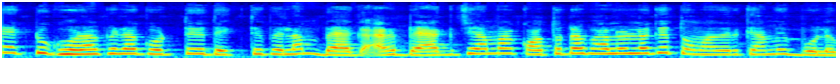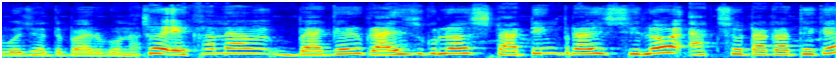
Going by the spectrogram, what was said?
তারপরে একটু ঘোরাফেরা করতে দেখতে পেলাম ব্যাগ। আর ব্যাগ যে আমার কতটা ভালো লাগে তোমাদেরকে আমি বলে বোঝাতে পারব না। তো এখানে আমি- ব্যাগের প্রাইসগুলো স্টার্টিং প্রাইস ছিল একশো টাকা থেকে।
